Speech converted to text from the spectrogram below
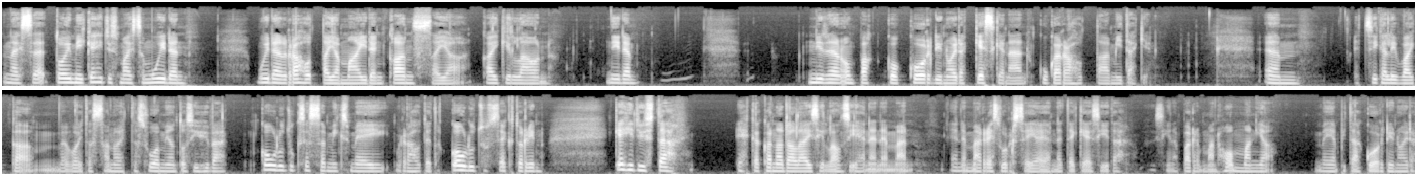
näissä toimii kehitysmaissa muiden, muiden rahoittajamaiden kanssa ja kaikilla on niiden niiden on pakko koordinoida keskenään, kuka rahoittaa mitäkin. Öm, et sikäli vaikka me voitaisiin sanoa, että Suomi on tosi hyvä koulutuksessa, miksi me ei rahoiteta koulutussektorin kehitystä. Ehkä kanadalaisilla on siihen enemmän, enemmän resursseja ja ne tekee siitä siinä paremman homman ja meidän pitää koordinoida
